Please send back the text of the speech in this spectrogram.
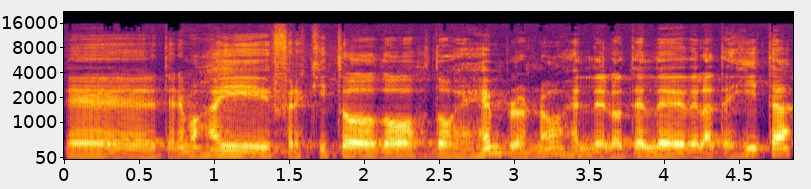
Eh, tenemos ahí fresquito dos, dos, ejemplos, ¿no? El del Hotel de, la Tejita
